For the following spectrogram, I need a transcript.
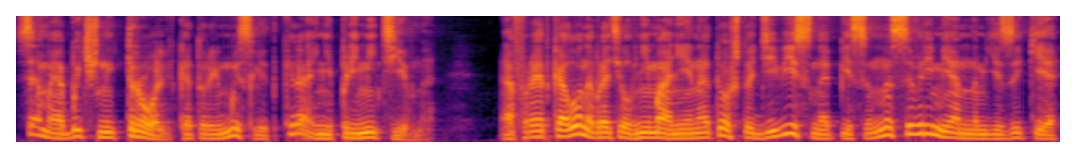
Самый обычный тролль, который мыслит крайне примитивно. А Фред Колон обратил внимание на то, что девиз написан на современном языке,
